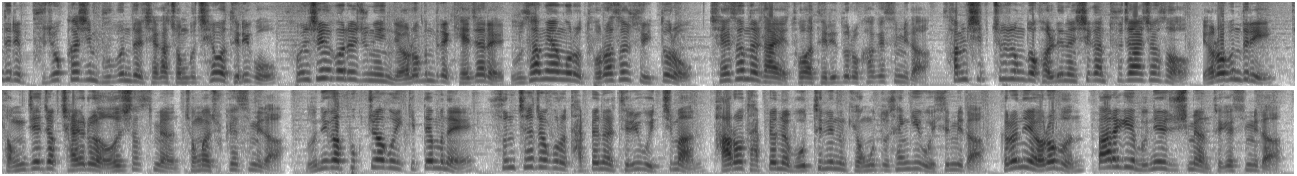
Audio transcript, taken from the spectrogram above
여러분들이 부족하신 부분들 제가 전부 채워드리고 손실 거래 중인 여러분들의 계좌를 우상향으로 돌아설 수 있도록 최선을 다해 도와드리도록 하겠습니다. 30초 정도 걸리는 시간 투자하셔서 여러분들이 경제적 자유를 얻으셨으면 정말 좋겠습니다. 문의가 폭주하고 있기 때문에 순차적으로 답변을 드리고 있지만 바로 답변을 못 드리는 경우도 생기고 있습니다. 그러니 여러분 빠르게 문의해 주시면 되겠습니다.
